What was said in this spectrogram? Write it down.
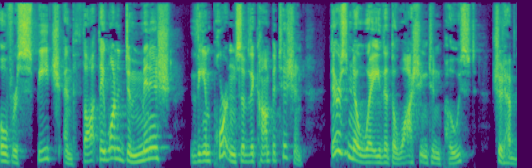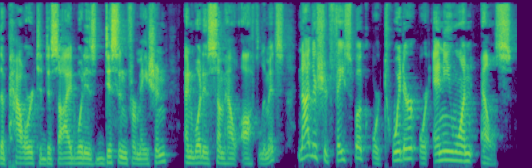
over speech and thought. They want to diminish the importance of the competition. There's no way that the Washington Post should have the power to decide what is disinformation and what is somehow off limits. Neither should Facebook or Twitter or anyone else.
